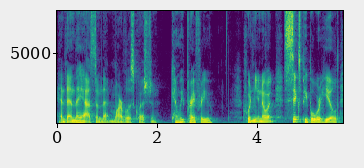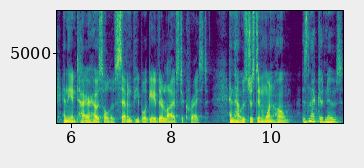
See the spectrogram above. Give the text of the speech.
And then they asked them that marvelous question Can we pray for you? Wouldn't you know it? Six people were healed, and the entire household of seven people gave their lives to Christ. And that was just in one home. Isn't that good news?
